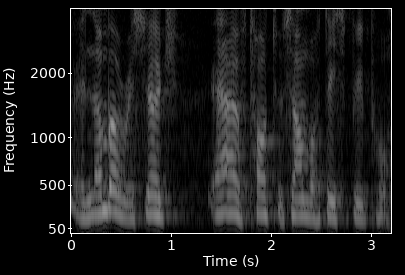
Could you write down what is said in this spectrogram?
a number of research and I've talked to some of these people.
